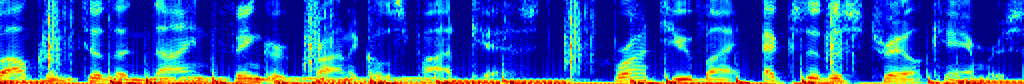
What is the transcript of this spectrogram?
Welcome to the Nine Finger Chronicles podcast, brought to you by Exodus Trail Cameras,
